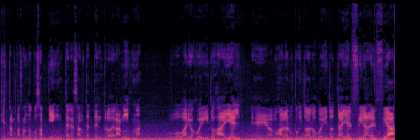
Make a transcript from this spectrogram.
que están pasando cosas bien interesantes dentro de la misma. Hubo varios jueguitos ayer, eh, vamos a hablar un poquito de los jueguitos de ayer. Filadelfia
